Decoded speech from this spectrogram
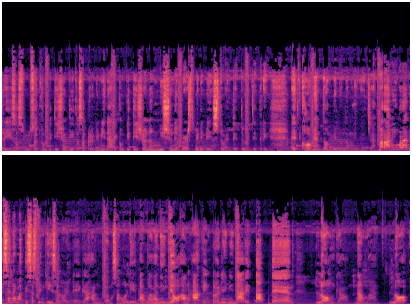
3 sa swimsuit competition dito sa preliminary competition ng Miss Universe Philippines 2023. At comment down below lang ninyo dyan. Maraming maraming salamat. This has been Gazel Ortega. Hanggang sa muli, abangan ninyo ang aking preliminary top 10 long gown naman. Lo,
